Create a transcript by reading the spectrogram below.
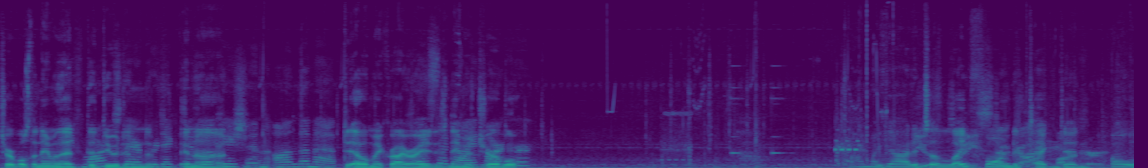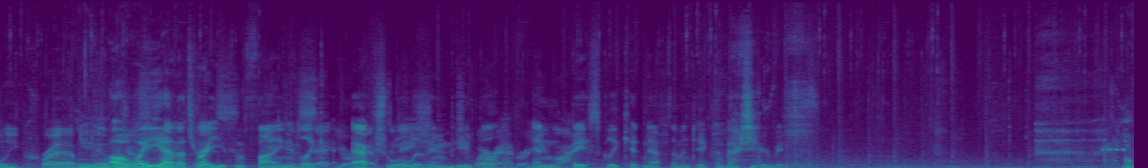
gerbil's the name of that the dude in the, in uh on the map. Devil May Cry, right? His name is Gerbil. marker. Oh my god, it's a You've life form detected. Holy crap. You. Oh, oh wait, yeah, that's right. You can find like actual living people and like. basically kidnap them and take them back to your base. Oh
